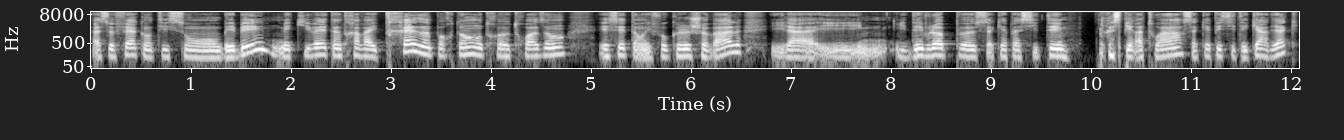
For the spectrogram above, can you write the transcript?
à se faire quand ils sont bébés, mais qui va être un travail très important entre 3 ans et 7 ans. Il faut que le cheval, il a il, il développe sa capacité respiratoire, sa capacité cardiaque,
